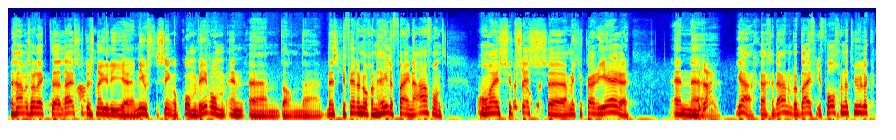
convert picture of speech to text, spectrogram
Dan gaan we zo direct luisteren dus naar jullie nieuwste single Kom Weer Om. En ehm, dan wens ik je verder nog een hele fijne avond. Onwijs succes eh, met je carrière. En, eh, Bedankt. Ja, graag gedaan. En we blijven je volgen natuurlijk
